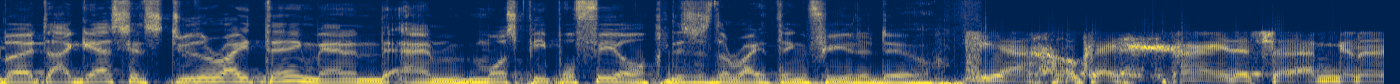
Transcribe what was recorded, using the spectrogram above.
but I guess it's do the right thing, man, and, and most people feel this is the right thing for you to do. Yeah. Okay. All right. That's. Uh, I'm gonna.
